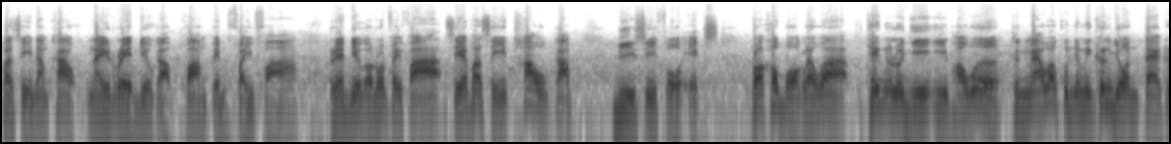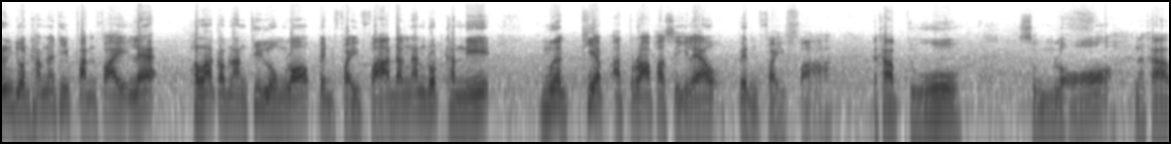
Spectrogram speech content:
ภาษีนำเข้าในเรทเดียวกับความเป็นไฟฟ้า เรทเดียวกับรถไฟฟ้า เสียภาษีเท่ากับ BC4X เพราะเขาบอกแล้วว่าเทคโนโลยี e-power ถึงแม้ว่าคุณจะมีเครื่องยนต์แต่เครื่องยนต์ทำหน้าที่ปั่นไฟ และพละกำลังที่ลงล้อเป็นไฟฟ้า ดังนั้นรถคันนี้เมื่อเทียบอัตราภาษีแล้วเป็นไฟฟ้านะครับดูซุ้มล้อนะครับ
